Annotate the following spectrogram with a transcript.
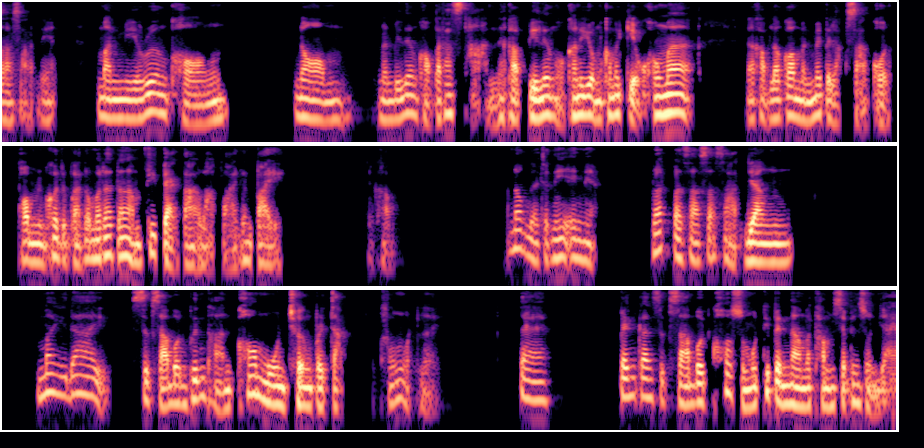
สนศาสตร์เนี่ยมันมีเรื่องของนอมมันมีเรื่องของประทัดฐานนะครับมีเรื่องของค่านิยมเข้ามาเกี่ยวข้องมาก นะครับ แล้วก็มันไม่เป็นหลักสากลพอมันมีข้อจำกัดต้องมาตรฐานที่แตกต่างหลากหลายกันไปนะครับ นอกเหนือจากนี้เองเนี่ย รัฐประศาสนศาสตร์ยังไม่ได้ศึกษาบนพื้นฐานข้อมูลเชิงประจักษ์ทั้งหมดเลย แต่เป็นการศึกษาบนข้อสมมติที่เป็นนามธรรมเสียเป็นส่วนใหญ่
